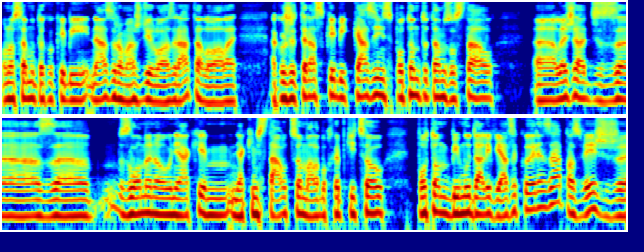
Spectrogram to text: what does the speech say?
ono sa mu to ako keby názromaždilo a zrátalo, ale akože teraz keby Kazins potom to tam zostal uh, ležať s, s zlomenou nejakým, nejakým stavcom alebo chrbticou, potom by mu dali viac ako jeden zápas, vieš, že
